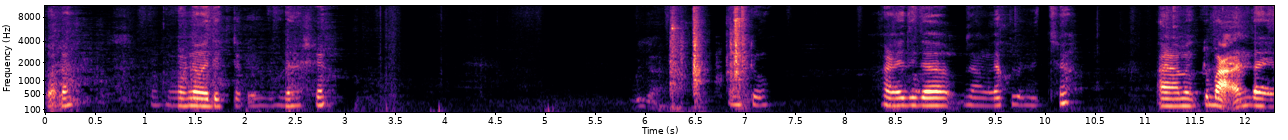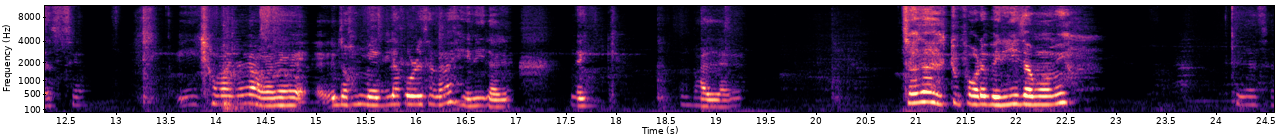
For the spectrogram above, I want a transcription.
চলো। মানে ওই দিক থেকে ঘুরে আসে। একটু হারে দিদা জানলা খুলে দিচ্ছে। আর আমি একটু বারান্দায় এসেছি। এই সময়টা না মানে যখন মেঘলা করে থাকে না হেভি লাগে। দেখ খুব ভালো লাগে। চলো একটু পরে বেরিয়ে যাব আমি। ঠিক আছে।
